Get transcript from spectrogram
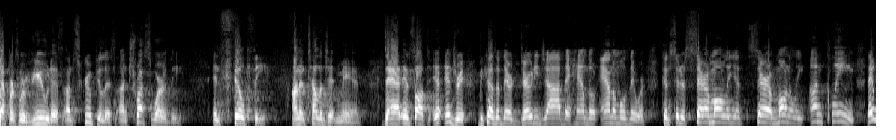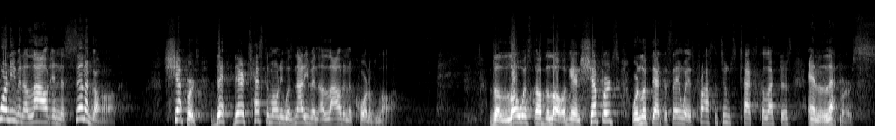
Shepherds were viewed as unscrupulous, untrustworthy, and filthy, unintelligent men. To add insult to injury, because of their dirty job, they handled animals. They were considered ceremonially, ceremonially unclean. They weren't even allowed in the synagogue. Shepherds, they, their testimony was not even allowed in a court of law. The lowest of the low. Again, shepherds were looked at the same way as prostitutes, tax collectors, and lepers,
